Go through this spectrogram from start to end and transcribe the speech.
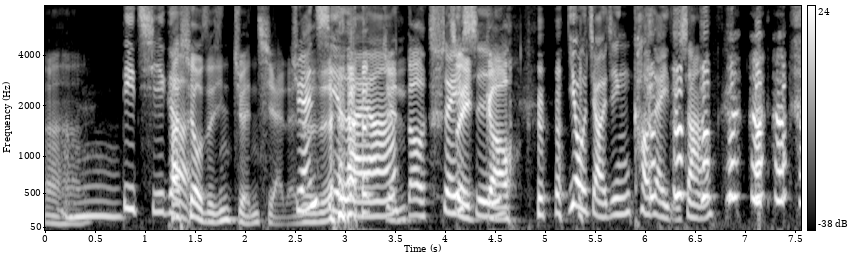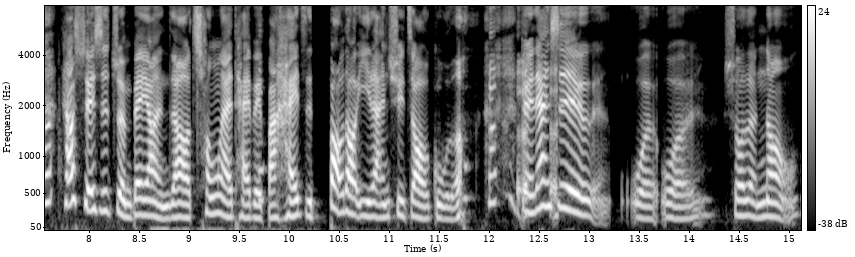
嗯哼，第七个，他袖子已经卷起来了，卷起来啊，卷到最高，右脚已经靠在椅子上，他随时准备要你知道冲来台北把孩子抱到宜兰去照顾了。对，但是我我说了 no，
